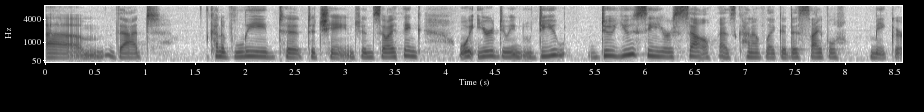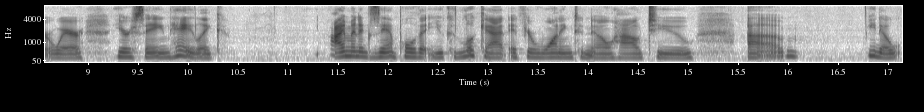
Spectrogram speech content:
um, that kind of lead to, to change. And so I think what you're doing, do you do you see yourself as kind of like a disciple maker where you're saying, hey, like I'm an example that you can look at if you're wanting to know how to, um, you know,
